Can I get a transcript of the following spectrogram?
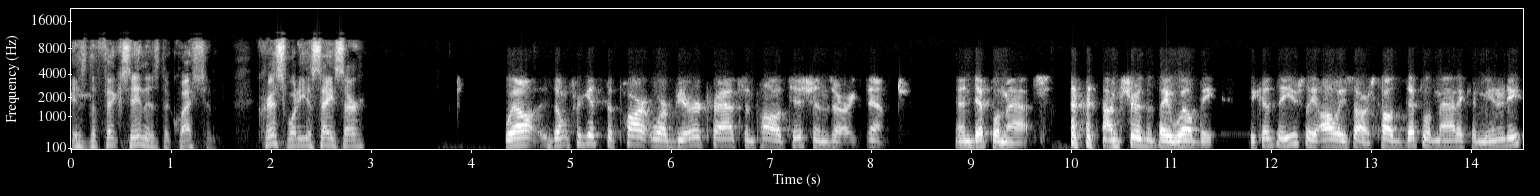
Is the fix in, is the question. Chris, what do you say, sir? Well, don't forget the part where bureaucrats and politicians are exempt and diplomats. I'm sure that they will be because they usually always are. It's called diplomatic immunity.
